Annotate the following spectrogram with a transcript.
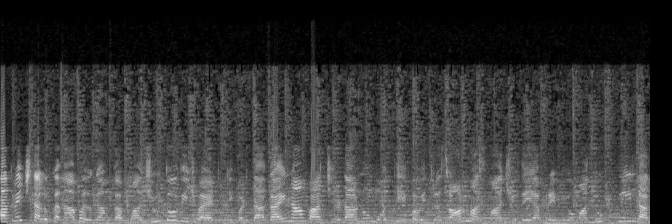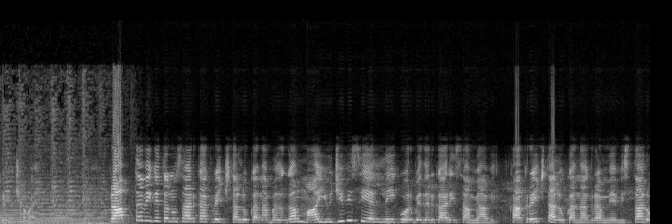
કાંકરેજ તાલુકાના ભલગામ ગામમાં જૂતો વીજ વાયર તૂટી પડતા ગાયના વાછરડાનું મોતથી પવિત્ર શ્રાવણ માસમાં જીવદયા પ્રેમીઓમાં દુઃખની લાગણી છવાઈ. પ્રાપ્ત વિગત અનુસાર કાંકરેજ તાલુકાના ભલગામમાં યુજીવીસીએલની ઘોર બેદરકારી સામે આવી. કાંકરેજ તાલુકાના ગ્રામ્ય વિસ્તારો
